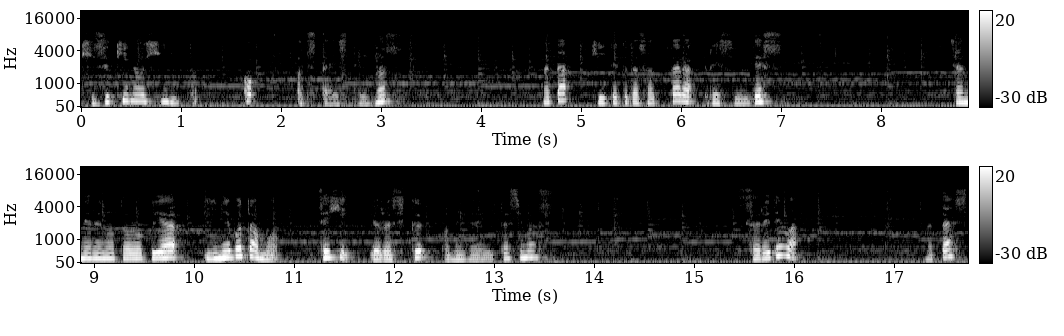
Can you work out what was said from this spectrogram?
気づきのヒントをお伝えしています。また聞いてくださったら嬉しいです。チャンネルの登録やいいねボタンもぜひよろしくお願いいたします。それでは、また明日。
